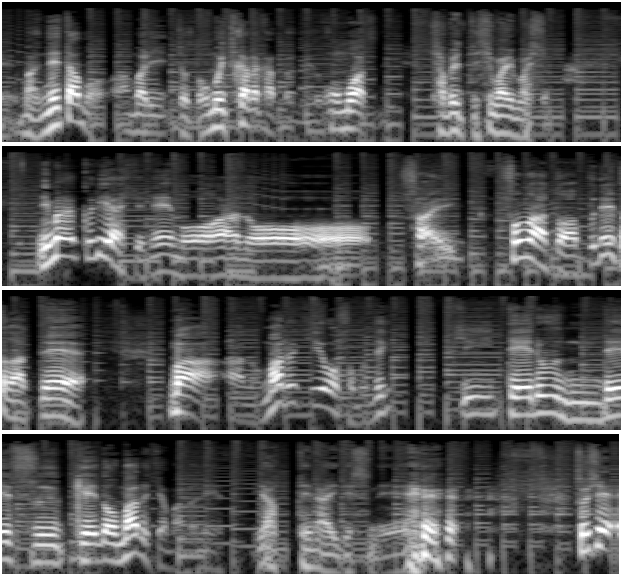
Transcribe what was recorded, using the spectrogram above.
え、まあ、ネタもあんまりちょっと思いつかなかったんで、思わずね、喋ってしまいました。今クリアしてね、もうあのー、その後アップデートがあって、まあ、あの、マルチ要素もできてるんですけど、マルチはまだね、やってないですね。そして、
